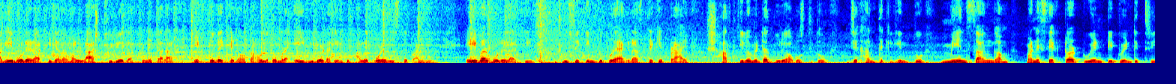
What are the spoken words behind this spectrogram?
আগেই বলে রাখি যারা আমার লাস্ট ভিডিও দেখোনি তারা একটু দেখে নাও তাহলে তোমরা এই ভিডিওটা কিন্তু ভালো করে বুঝতে পারবে। এইবার বলে রাখি, ঝুসি কিন্তু প্রয়াগরাজ থেকে প্রায় সাত কিলোমিটার দূরে অবস্থিত, যেখান থেকে কিন্তু মেন সাঙ্গাম মানে sector twenty twenty three,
